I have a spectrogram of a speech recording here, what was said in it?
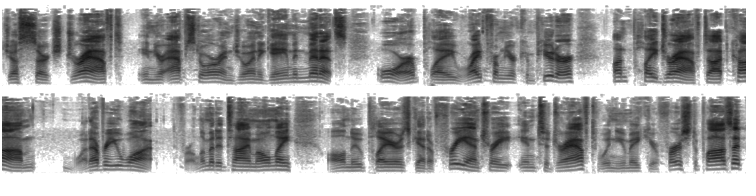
Just search Draft in your App Store and join a game in minutes. Or play right from your computer on playdraft.com, whatever you want. For a limited time only, all new players get a free entry into Draft when you make your first deposit,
